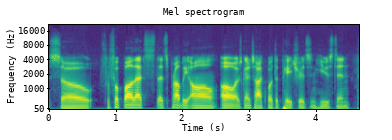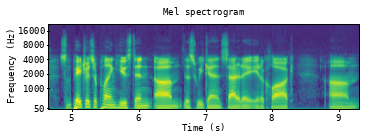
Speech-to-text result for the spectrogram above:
So for football, that's that's probably all. Oh, I was going to talk about the Patriots in Houston. So the Patriots are playing Houston um, this weekend, Saturday, eight o'clock, um,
